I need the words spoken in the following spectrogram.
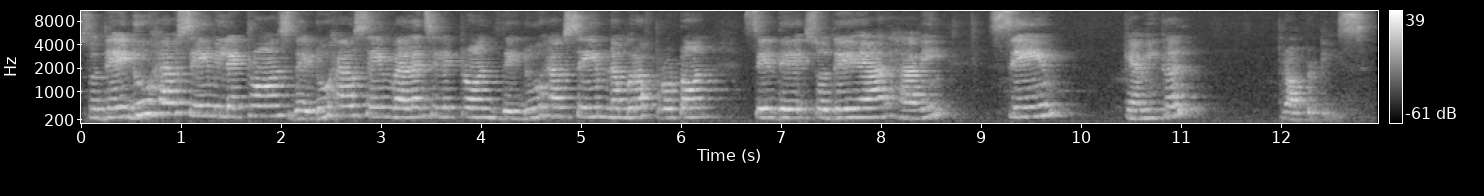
So they do have same electrons they do have same valence electrons they do have same number of proton. Say they so they are having same chemical properties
